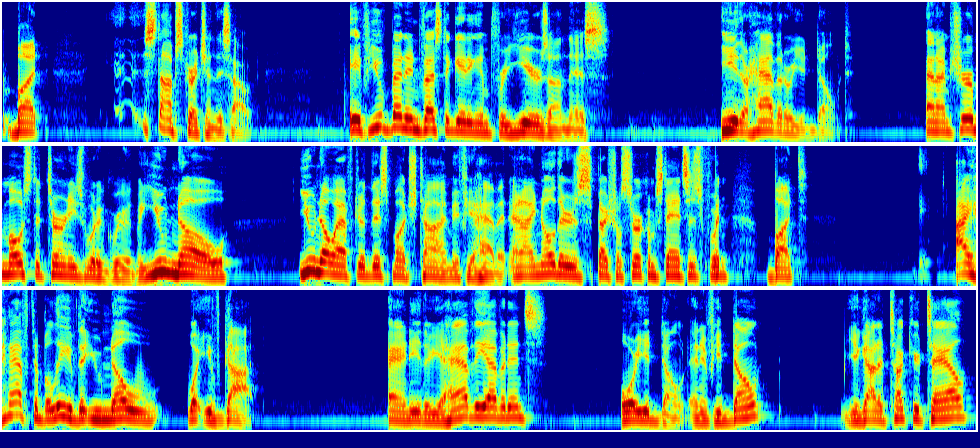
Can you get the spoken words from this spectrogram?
But stop stretching this out. If you've been investigating him for years on this, you either have it or you don't. And I'm sure most attorneys would agree with me. You know, you know after this much time if you have it. And I know there's special circumstances for it, but I have to believe that you know what you've got. And either you have the evidence or you don't. And if you don't, you got to tuck your tail,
